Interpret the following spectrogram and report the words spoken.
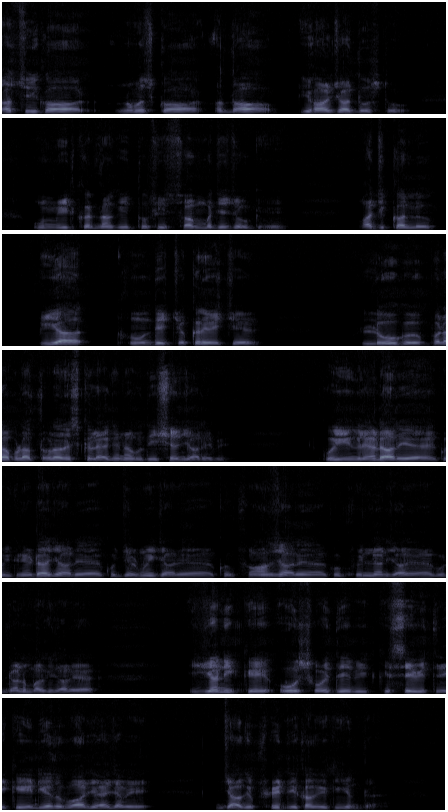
ਸਤਿ ਸ੍ਰੀ ਅਕਾਲ, ਨਮਸਕਾਰ ਆਦਾਬ ਕੀ ਹਾਲ ਚਾਲ ਦੋਸਤੋ? ਉਮੀਦ ਕਰਦਾ ਕਿ ਤੁਸੀਂ ਸਭ ਮਜ਼ੇ 'ਚ ਹੋਗੇ ਅੱਜ ਕੱਲ ਪੀਆ ਹੋਣ ਦੇ ਚੱਕਰ ਵਿੱਚ ਲੋਕ ਬੜਾ ਬੜਾ ਤਗੜਾ ਰਿਸਕ ਲੈ ਕੇ ਨਾ ਵਿਦੇਸ਼ਾਂ ਜਾ ਰਹੇ ਨੇ। ਕੋਈ ਇੰਗਲੈਂਡ ਆ ਰਿਹਾ ਹੈ, ਕੋਈ ਕੈਨੇਡਾ ਜਾ ਰਿਹਾ ਹੈ, ਕੋਈ ਜਰਮਨੀ ਜਾ ਰਿਹਾ ਹੈ, ਕੋਈ ਫਰਾਂਸ ਜਾ ਰਿਹਾ ਹੈ, ਕੋਈ ਫਿਨਲੈਂਡ ਜਾ ਰਿਹਾ ਹੈ, ਕੋਈ ਡੈਨਮਾਰਕ ਜਾ ਰਿਹਾ ਹੈ। ਯਾਨੀ ਕਿ ਉਹ ਸੋਚਦੇ ਵੀ ਕਿਸੇ ਵੀ ਤਰੀਕੇ ਇੰਡੀਆ ਤੋਂ ਬਾਹਰ ਜਾਇਆ ਜਾਵੇ। ਜਾ ਕੇ ਫਿਰ ਦੇਖਾਂਗੇ ਕੀ ਹੁੰਦਾ।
